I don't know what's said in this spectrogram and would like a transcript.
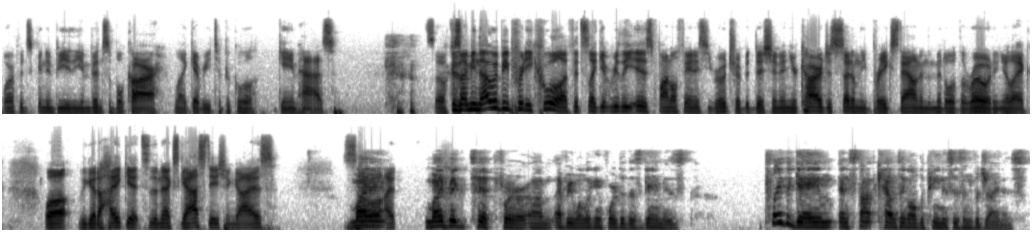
or if it's going to be the invincible car like every typical game has. So, because I mean, that would be pretty cool if it's like it really is Final Fantasy Road Trip Edition, and your car just suddenly breaks down in the middle of the road, and you're like, "Well, we got to hike it to the next gas station, guys." So My- I, my big tip for um, everyone looking forward to this game is play the game and stop counting all the penises and vaginas.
